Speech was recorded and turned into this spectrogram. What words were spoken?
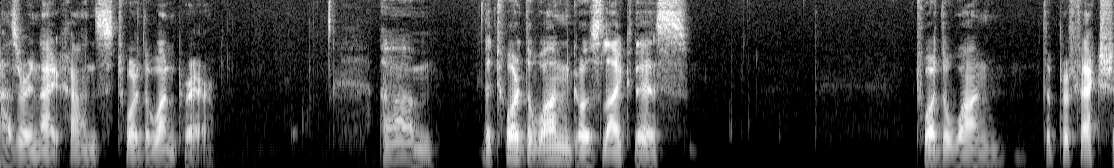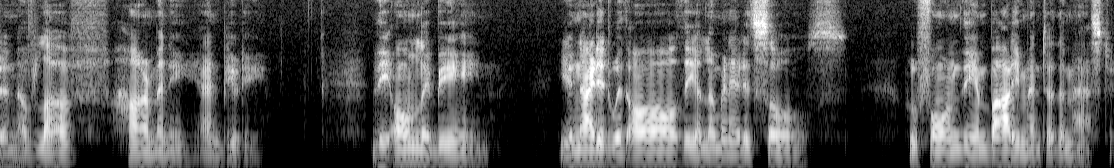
Hazrat Inayat Khan's Toward the One prayer. Um, the Toward the One goes like this Toward the One, the perfection of love, harmony, and beauty. The only being, united with all the illuminated souls who form the embodiment of the Master,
